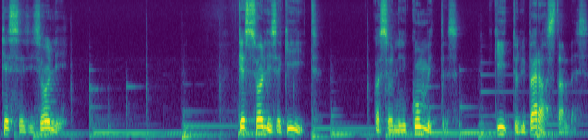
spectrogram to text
kes see siis oli? kes oli see giid? kas see oli kummitus? giid tuli pärast alles.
